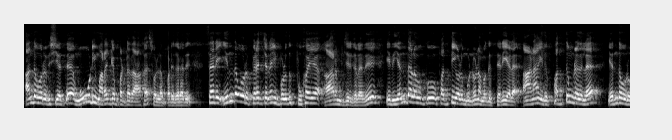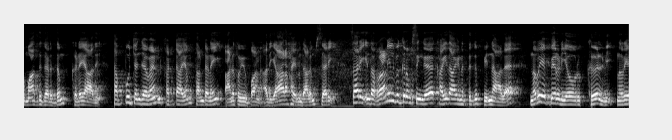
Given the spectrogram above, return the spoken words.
அந்த ஒரு விஷயத்தை மூடி மறைக்கப்பட்டதாக சொல்லப்படுகிறது. சரி இந்த ஒரு பிரச்சனை இப்பொழுது புகைய ஆரம்பிச்சிருக்கிறது. இது எந்த அளவுக்கு பத்தி ஒழுங்குன்னு நமக்கு தெரியலை. ஆனால் இது பத்துன்றதில் எந்த ஒரு மாற்று கருத்தும் கிடையாது. தப்பு செஞ்சவன் கட்டாயம் தண்டனை அனுபவிப்பான். அது யாராக இருந்தாலும் சரி. சரி இந்த ரணில் விக்ரம்சிங்க கைதாகினத்துக்கு பின்னால் நிறைய பேருடைய ஒரு கேள்வி நிறைய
